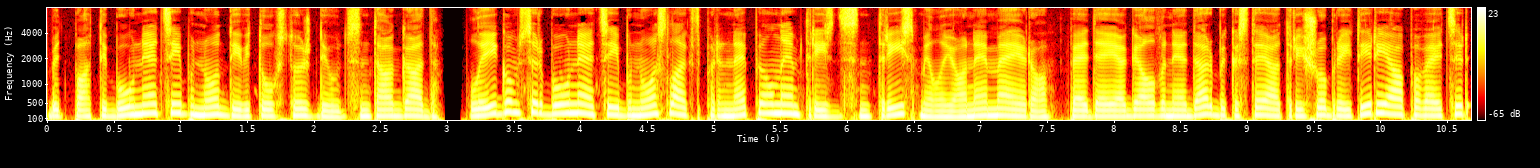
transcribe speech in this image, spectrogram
bet pati būvniecība no 2020. gada. Līgums ar būvniecību noslēgts par nepilniem 33 miljoniem eiro. Pēdējie galvenie darbi, kas teātrī šobrīd ir jāpaveic, ir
